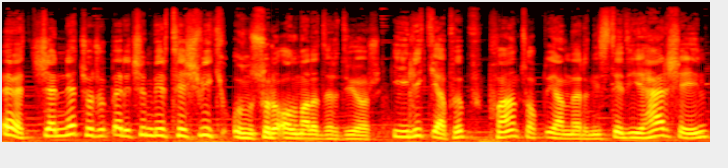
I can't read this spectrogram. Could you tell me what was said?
Evet, cennet çocuklar için bir teşvik unsuru olmalıdır diyor. İyilik yapıp puan toplayanların istediği her şeyin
